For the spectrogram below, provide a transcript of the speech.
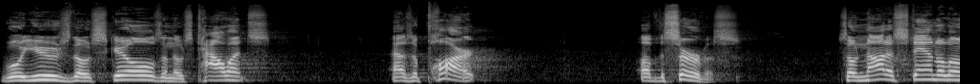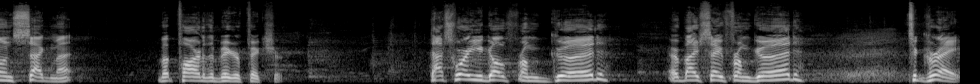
will use those skills and those talents as a part of the service. So, not a standalone segment, but part of the bigger picture. That's where you go from good Everybody say from good, to great.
